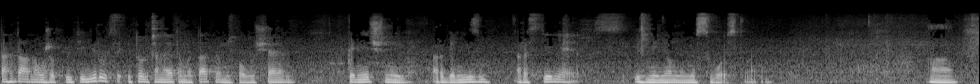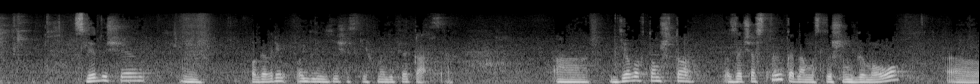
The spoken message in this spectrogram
тогда она уже культивируется, и только на этом этапе мы получаем конечный организм растения с измененными свойствами. А, следующее, поговорим о генетических модификациях. А, дело в том, что зачастую, когда мы слышим ГМО, а,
